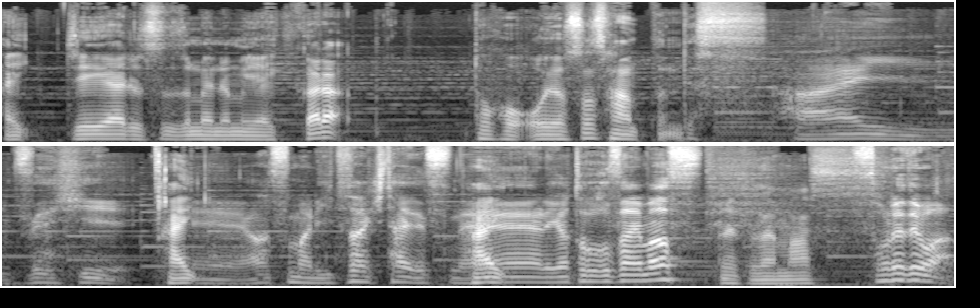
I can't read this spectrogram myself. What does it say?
はい。JR スズメの宮駅から徒歩およそ3分です。はい。ぜひ、はい。えー集まりいただきたいですね、はい。ありがとうございます。ありがとうございます。それでは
